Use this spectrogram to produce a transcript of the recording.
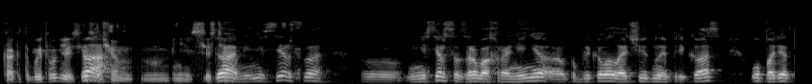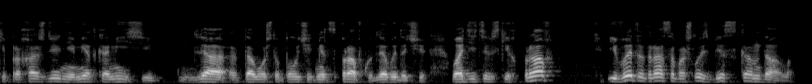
Как это будет выглядеть да. и зачем менять систему? Да, Министерство Э, Министерство здравоохранения опубликовало очередной приказ о порядке прохождения медкомиссии для того, чтобы получить медсправку для выдачи водительских прав. И в этот раз обошлось без скандала.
